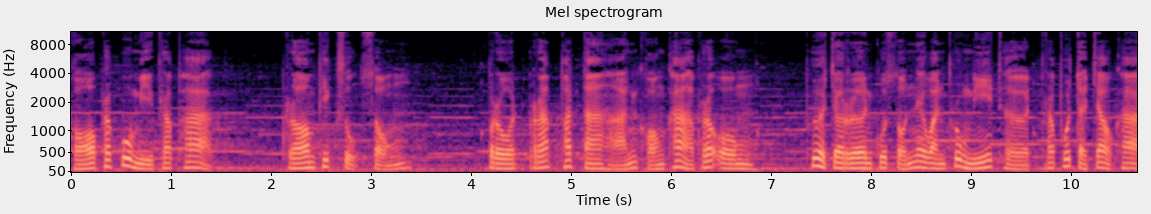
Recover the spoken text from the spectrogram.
ขอพระผู้มีพระภาค พร้อมภิกษุสงฆ์โปรดรับพัตตาหารของข้าพระองค์ เพื่อเจริญกุศลในวันพรุ่งนี้เถิดพระพุทธเจ้าข้า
